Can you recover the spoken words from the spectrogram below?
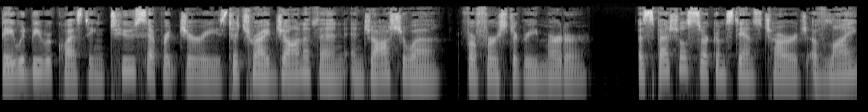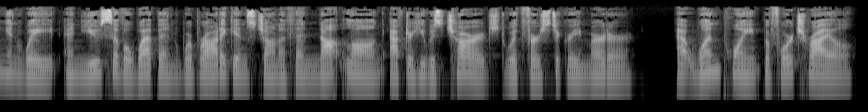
they would be requesting two separate juries to try Jonathan and Joshua for first degree murder. A special circumstance charge of lying in wait and use of a weapon were brought against Jonathan not long after he was charged with first degree murder. At one point before trial,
